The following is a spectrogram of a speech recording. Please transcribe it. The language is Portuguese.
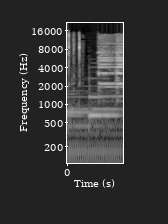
Música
